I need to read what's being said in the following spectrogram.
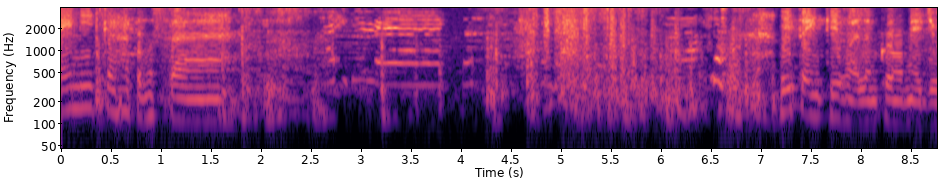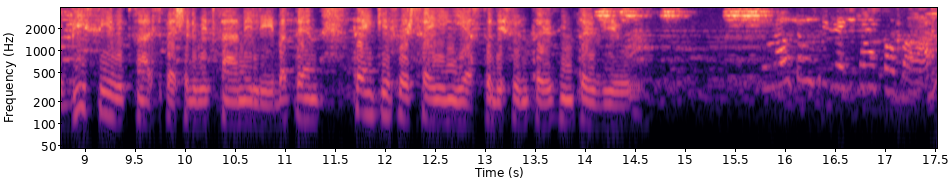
Hi Nika, kumusta? Hi, Direk! We thank you. Alam ko medyo busy, with fa- especially with family. But then, thank you for saying yes to this inter- interview. Welcome, Direk. Pa ba?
